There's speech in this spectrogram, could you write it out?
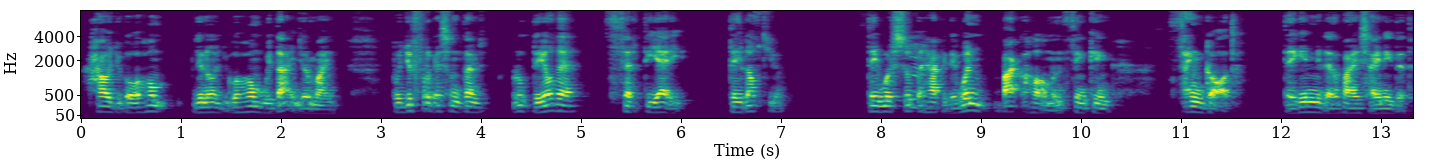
how you go home. You know, you go home with that in your mind, but you forget sometimes. Look, the other thirty-eight, they loved you. They were super mm. happy. They went back home and thinking, "Thank God, they gave me the advice I needed."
